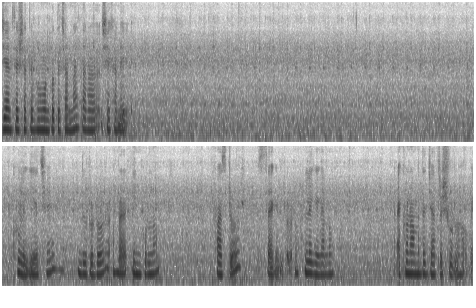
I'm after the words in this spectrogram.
জেন্টসের সাথে ভ্রমণ করতে চান না, তারা সেখানে খুলে গিয়েছে। দুটো ডোর আমরা ইন করলাম। ফার্স্ট ডোর সেকেন্ড ডোর লেগে গেল। এখন আমাদের যাত্রা শুরু হবে।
